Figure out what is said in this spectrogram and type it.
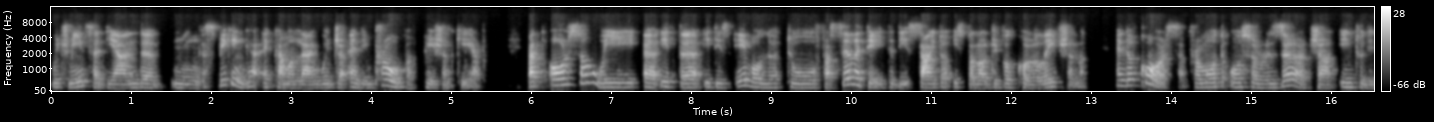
which means at the end, mm, speaking a common language and improve patient care. But also we, uh, it, uh, it is able to facilitate the cytohistological correlation and of course, promote also research uh, into the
